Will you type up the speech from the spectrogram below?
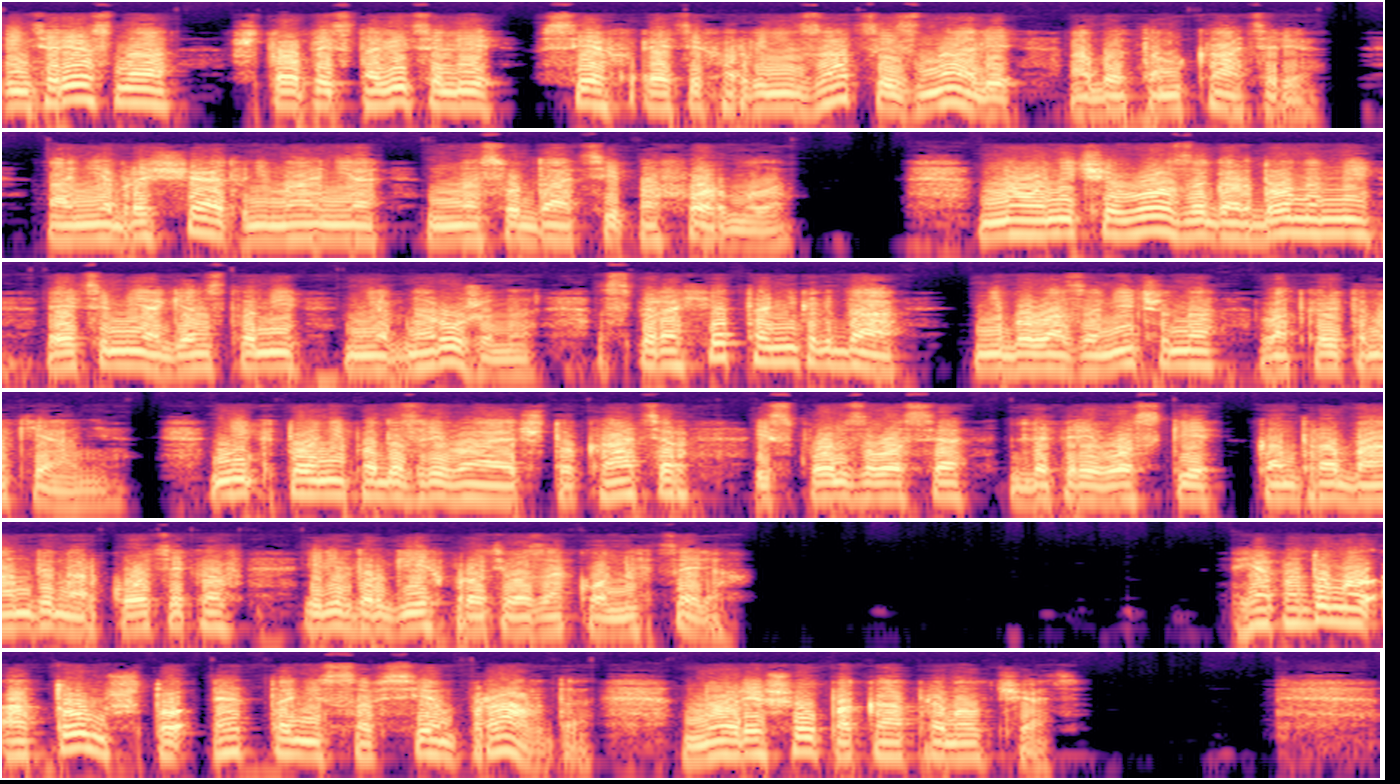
Интересно, что представители всех этих организаций знали об этом катере. Они обращают внимание на суда типа «Формула». Но ничего за Гордонами этими агентствами не обнаружено. Спирохета никогда не была замечена в открытом океане. Никто не подозревает, что катер использовался для перевозки контрабанды, наркотиков или в других противозаконных целях. Я подумал о том, что это не совсем правда, но решил пока промолчать.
